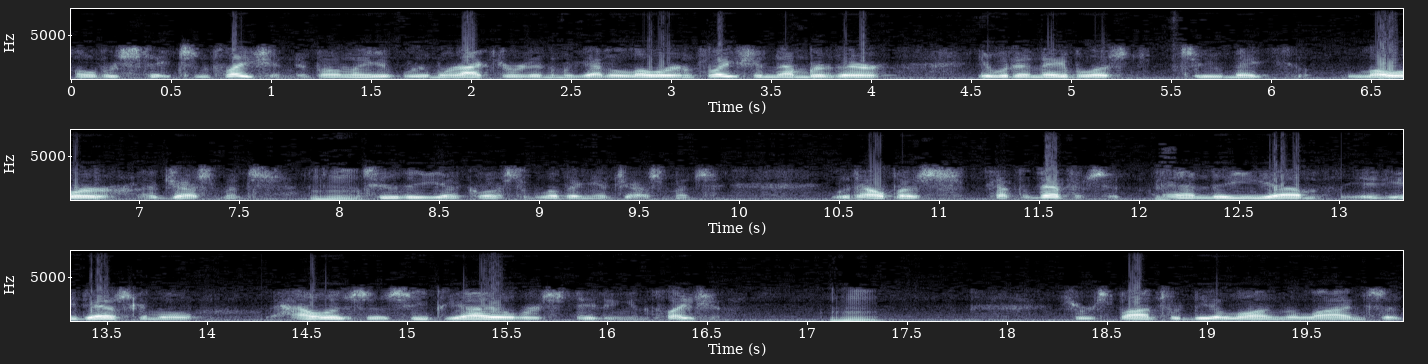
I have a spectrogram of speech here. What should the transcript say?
overstates inflation. If only it were more accurate and we got a lower inflation number there, it would enable us to make lower adjustments Mhm. to the uh, cost of living adjustments. Would help us cut the deficit." And the um, he'd ask him, "Well, how is the CPI overstating inflation?" Mm-hmm. His response would be along the lines of,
